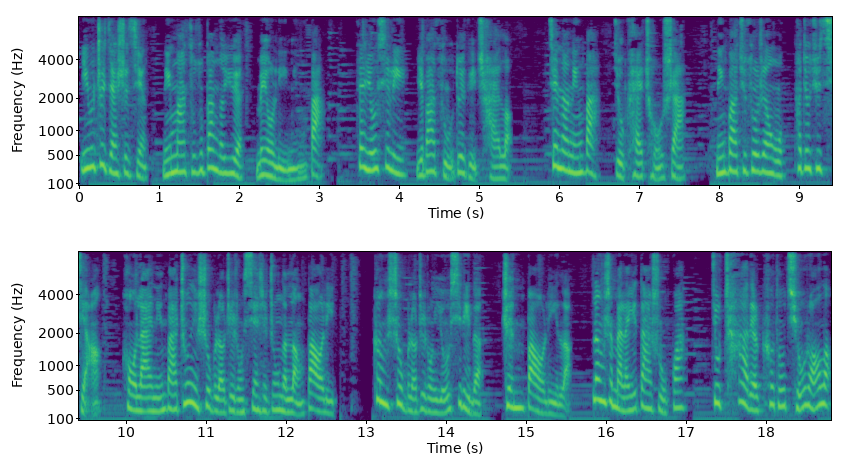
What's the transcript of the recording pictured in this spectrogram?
因为这件事情，宁妈足足半个月没有理宁爸，在游戏里也把组队给拆了。见到宁爸就开仇杀，宁爸去做任务他就去抢。后来宁爸终于受不了这种现实中的冷暴力，更受不了这种游戏里的真暴力了，愣是买了一大束花，就差点磕头求饶了。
